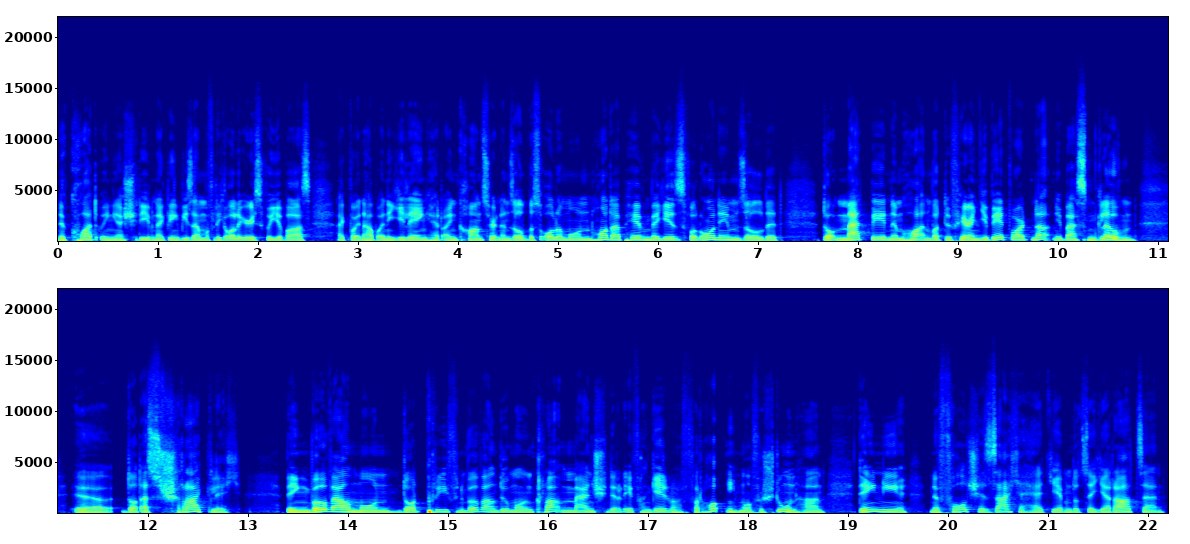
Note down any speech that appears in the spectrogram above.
eine Quad geschrieben. Ich denke, wie sagen wir vielleicht alle erst, wo ihr was, ich weiß, habe eine Gelegenheit, ein Konzert, dann soll bis alle Mann Hand abheben, wer Jesus voll annehmen solltet. Dort mitbeten im Horten, was du für ein Gebet wart, ne, die besten Glauben. Äh, dort ist schrecklich. Wegen wo will man dort prüfen, wo will du mal einen kleinen Menschen, der das Evangelium überhaupt nicht mal verstehen haben, die nie eine falsche Sache hat geben, dass sie gerat sind.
